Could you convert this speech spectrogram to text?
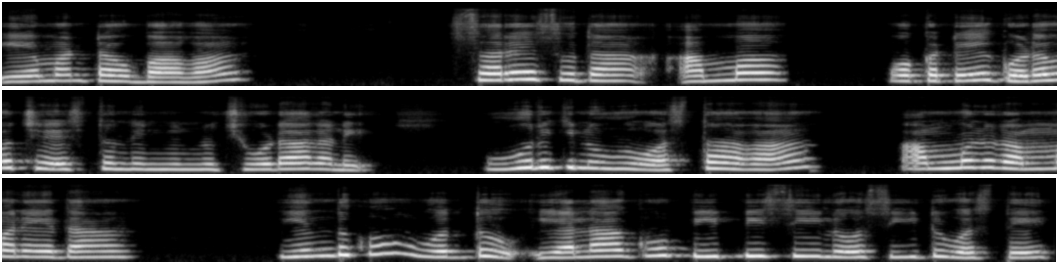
ఏమంటావు బావా? సరే సుధా అమ్మ ఒకటే గొడవ చేస్తుంది నిన్ను చూడాలని. ఊరికి నువ్వు వస్తావా? అమ్మను రమ్మనేదా? ఎందుకు? వద్దు. ఎలాగూ పీపీసీలో సీటు వస్తే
